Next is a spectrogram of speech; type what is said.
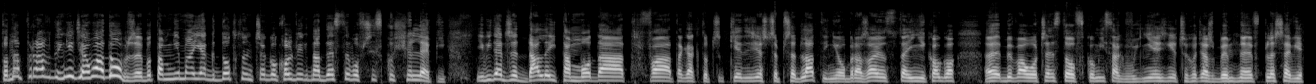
to naprawdę nie działa dobrze, bo tam nie ma jak dotknąć czegokolwiek na desce, bo wszystko się lepi. I widać, że dalej ta moda trwa, tak jak to kiedyś jeszcze przed laty, nie obrażając tutaj nikogo, e, bywało często w komisach w Gnieźnie, czy chociażby e, w Pleszewie.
